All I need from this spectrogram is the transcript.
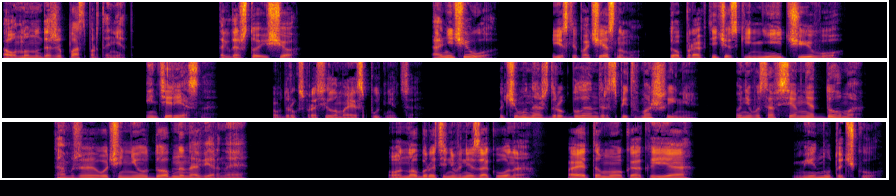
а у Ноны даже паспорта нет. Тогда что еще? А ничего. Если по-честному, то практически ничего. «Интересно», — вдруг спросила моя спутница, «почему наш друг Блендер спит в машине? У него совсем нет дома?» Там же очень неудобно, наверное. Он оборотень вне закона, поэтому, как и я... Минуточку.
